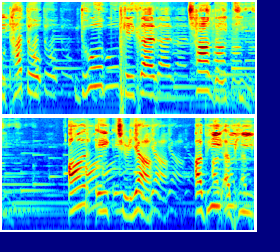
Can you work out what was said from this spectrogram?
उठा तो धूप खिलकर छा गई थी और एक चिड़िया अभी अभी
